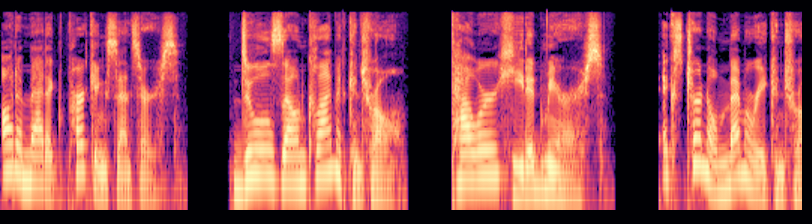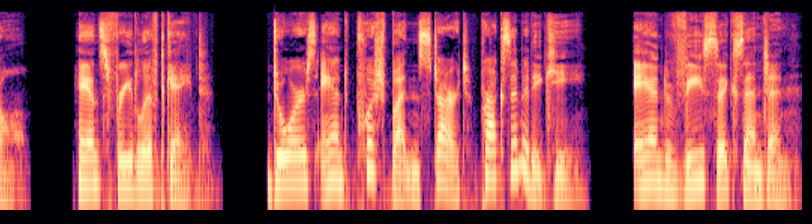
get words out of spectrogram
automatic parking sensors, dual zone climate control, power heated mirrors, external memory control, hands free liftgate, doors and push button start proximity key, and V6 engine.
